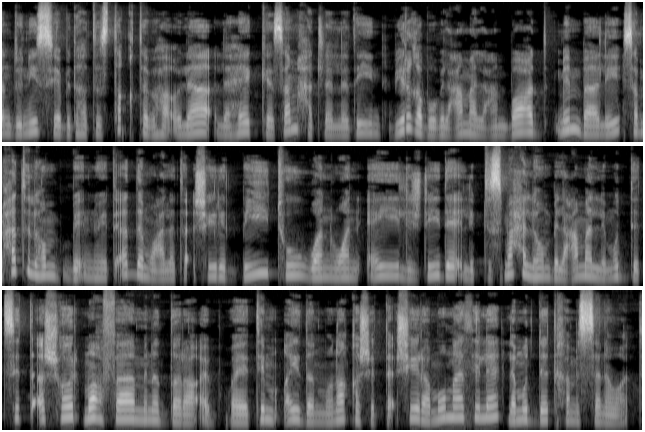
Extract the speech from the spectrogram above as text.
أندونيسيا بدها تستقطب هؤلاء لهيك سمحت للذين بيرغبوا بالعمل عن بعد. من بالي سمحت لهم بأنه يتقدموا على تأشيرة B211A الجديدة اللي بتسمح لهم بالعمل لمدة ست أشهر معفى من الضرائب. ويتم أيضا مناقشة تأشيرة مماثلة لمدة خمس سنوات.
